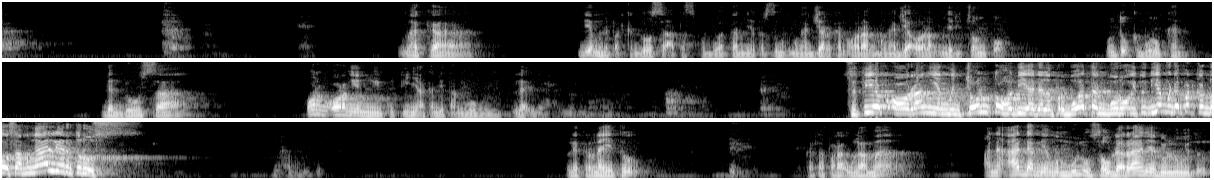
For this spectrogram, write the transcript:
maka dia mendapatkan dosa atas perbuatannya tersebut mengajarkan orang, mengajak orang menjadi contoh untuk keburukan dan dosa orang-orang yang mengikutinya akan ditanggungnya. La ilaha. Setiap orang yang mencontoh dia dalam perbuatan buruk itu dia mendapatkan dosa mengalir terus. Oleh karena itu kata para ulama anak Adam yang membunuh saudaranya dulu itu,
